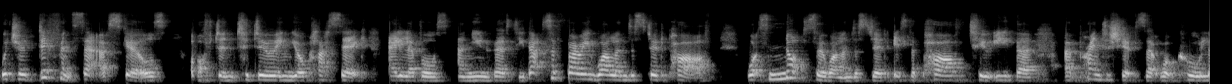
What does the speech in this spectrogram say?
which are a different set of skills often to doing your classic A levels and university. That's a very well understood path. What's not so well understood is the path to either apprenticeships at what we call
